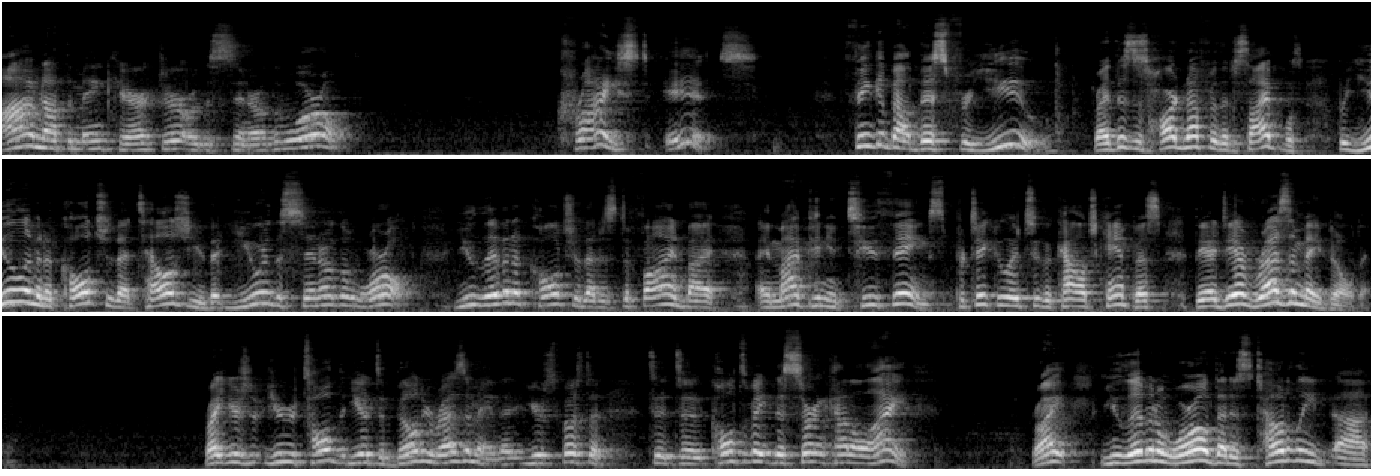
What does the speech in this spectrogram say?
I'm not the main character or the center of the world. Christ is. Think about this for you, right? This is hard enough for the disciples, but you live in a culture that tells you that you are the center of the world. You live in a culture that is defined by, in my opinion, two things, particularly to the college campus the idea of resume building. Right? You're, you're told that you have to build your resume, that you're supposed to, to, to cultivate this certain kind of life right? You live in a world that is totally uh,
